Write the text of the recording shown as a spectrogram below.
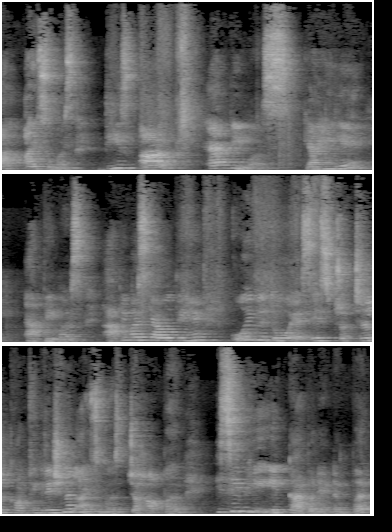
are isomers these are epimers क्या है ये? एपीमर्स एपीमर्स क्या होते हैं? कोई भी दो ऐसे स्ट्रक्चरल कॉन्फिग्रेशनल आइसोमर्स जहाँ पर किसी भी एक कार्बन एटम पर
